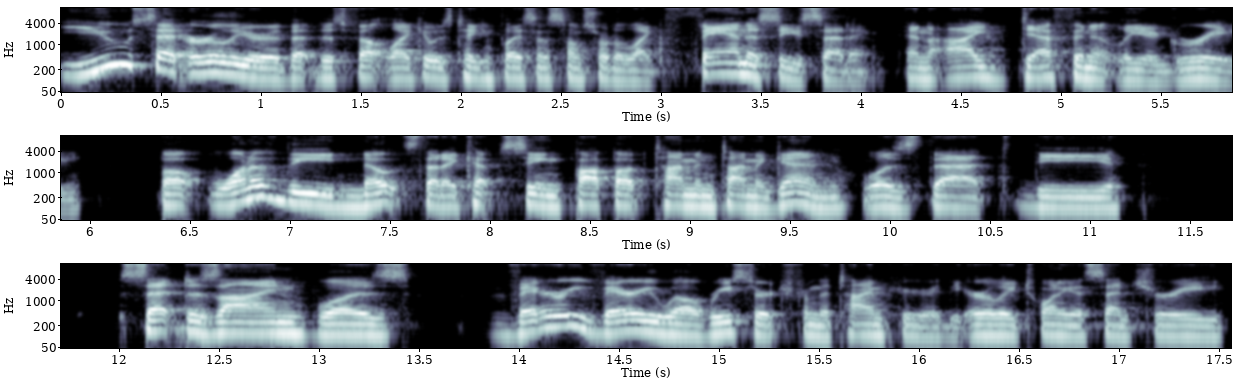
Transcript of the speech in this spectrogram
you said earlier that this felt like it was taking place in some sort of like fantasy setting, and I definitely agree. But one of the notes that I kept seeing pop up time and time again was that the set design was very, very well researched from the time period, the early 20th century.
